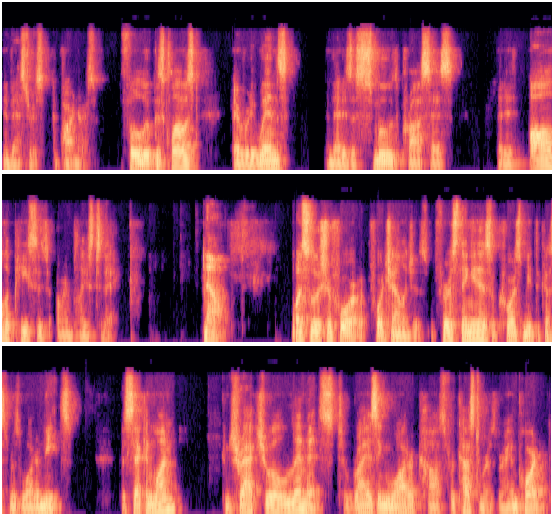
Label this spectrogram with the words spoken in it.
investors and partners. Full loop is closed, everybody wins, and that is a smooth process that if all the pieces are in place today. Now, one solution for four challenges. First thing is, of course, meet the customer's water needs. The second one, contractual limits to rising water costs for customers. Very important.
